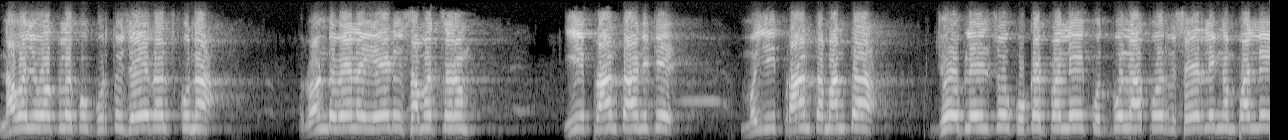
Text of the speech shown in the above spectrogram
నవయువకులకు గుర్తు చేయదలుచుకున్న రెండు వేల ఏడు సంవత్సరం ఈ ప్రాంతానికి ఈ ప్రాంతం అంతా జూబ్లీహిల్స్ కుక్కట్పల్లి కుత్బుల్లాపూర్ షేర్లింగంపల్లి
